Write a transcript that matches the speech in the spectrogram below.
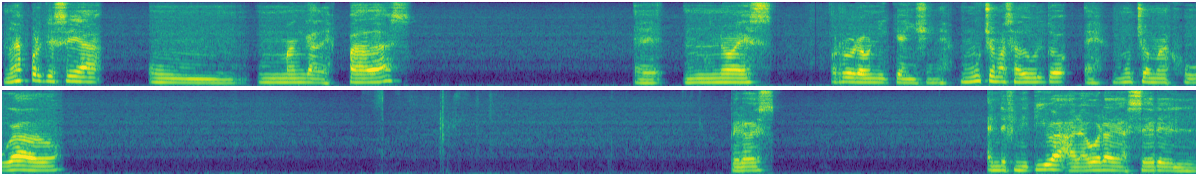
No es porque sea un, manga de espadas. Eh, no es Rurouni Kenshin. Es mucho más adulto, es mucho más jugado. Pero es, en definitiva, a la hora de hacer el,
